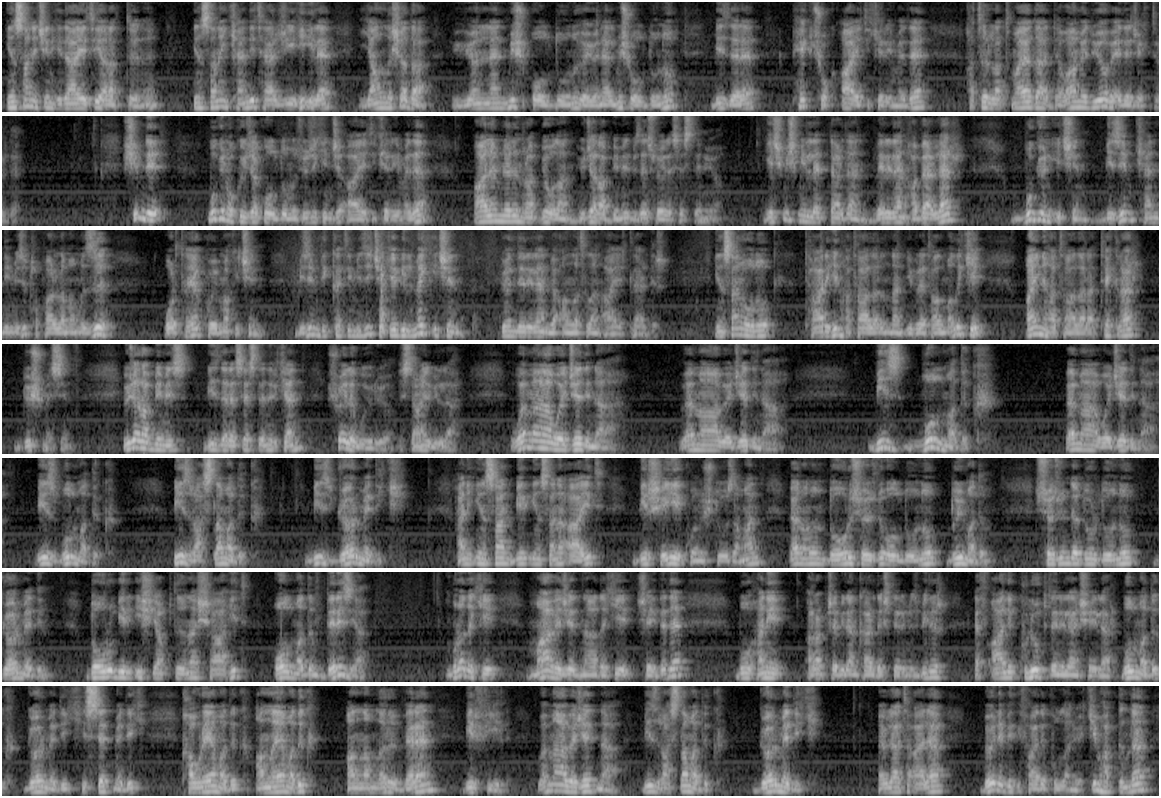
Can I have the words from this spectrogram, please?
insan için hidayeti yarattığını, insanın kendi tercihi ile yanlışa da yönlenmiş olduğunu ve yönelmiş olduğunu bizlere pek çok ayeti kerimede hatırlatmaya da devam ediyor ve edecektir de. Şimdi bugün okuyacak olduğumuz 102. ayeti kerimede alemlerin Rabbi olan Yüce Rabbimiz bize şöyle sesleniyor. Geçmiş milletlerden verilen haberler bugün için bizim kendimizi toparlamamızı ortaya koymak için bizim dikkatimizi çekebilmek için gönderilen ve anlatılan ayetlerdir. İnsanoğlu tarihin hatalarından ibret almalı ki aynı hatalara tekrar düşmesin. Yüce Rabbimiz bizlere seslenirken şöyle buyuruyor. Estaizu billah. Ve ma vecedna ve ma vecedna biz bulmadık ve ma vecedna biz bulmadık biz rastlamadık, biz görmedik. Hani insan bir insana ait bir şeyi konuştuğu zaman ben onun doğru sözlü olduğunu duymadım. Sözünde durduğunu görmedim. Doğru bir iş yaptığına şahit olmadım deriz ya. Buradaki ma ve cedna'daki şeyde de bu hani Arapça bilen kardeşlerimiz bilir efali kulüp denilen şeyler bulmadık, görmedik, hissetmedik, kavrayamadık, anlayamadık anlamları veren bir fiil. Ve ma vecedna biz rastlamadık, görmedik. Mevla Teala böyle bir ifade kullanıyor. Kim hakkında?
